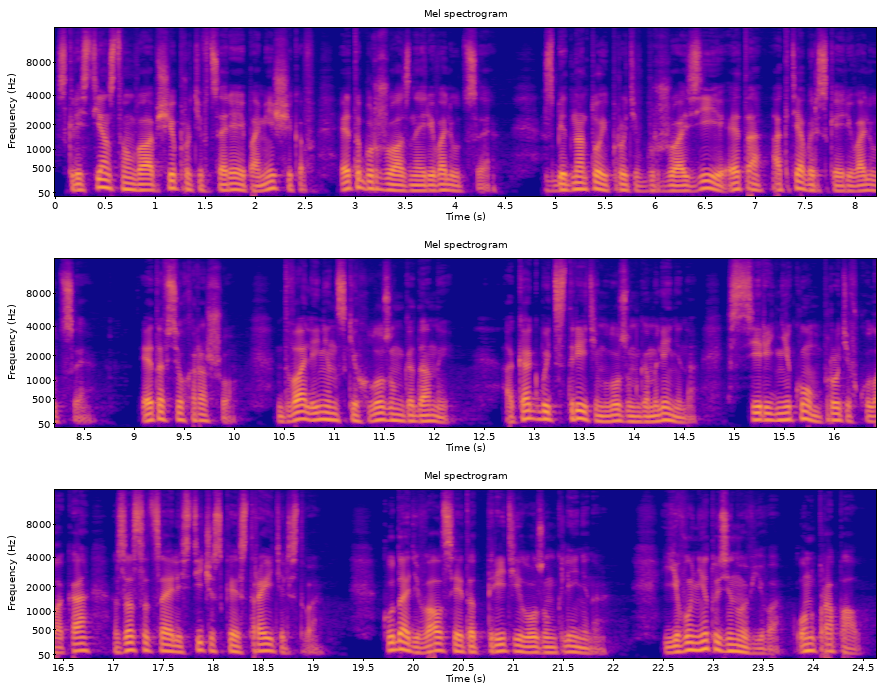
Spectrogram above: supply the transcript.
С крестьянством вообще против царя и помещиков это буржуазная революция с беднотой против буржуазии это Октябрьская революция. Это всё хорошо. Два ленинских лозунга даны. А как быть с третьим лозунгом Ленина, с середняком против кулака за социалистическое строительство? Куда девался этот третий лозунг Ленина? Его нет у Зиновьева, он пропал.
